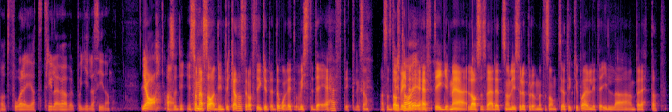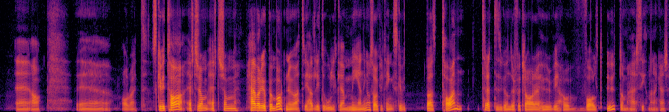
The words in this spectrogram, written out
att få dig att trilla över på gilla-sidan. Ja, alltså det, som jag sa, det är inte katastrof, det är dåligt och visst, det är häftigt liksom. Alltså Ska Darth Vader är häftig med lasersvärdet som lyser upp rummet och sånt. Så jag tycker bara det är lite illa berättat. Eh, ja. Eh, all right. Ska vi ta, eftersom, eftersom här var det uppenbart nu att vi hade lite olika mening om saker och ting. Ska vi bara ta en 30 sekunder förklara hur vi har valt ut de här scenerna kanske?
